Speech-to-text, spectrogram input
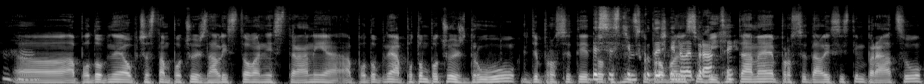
mm-hmm. a podobne. Občas tam počuješ zalistovanie strany a, a podobne a potom počuješ druhú, kde prostě tieto technické problémy sú vychytané, prostě dali si s tým prácu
